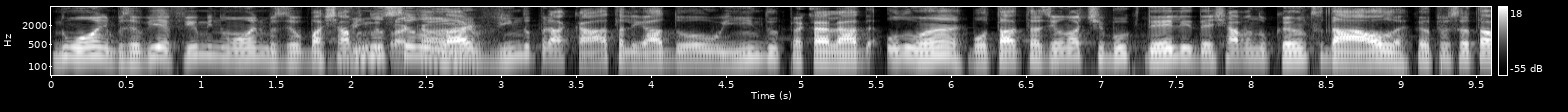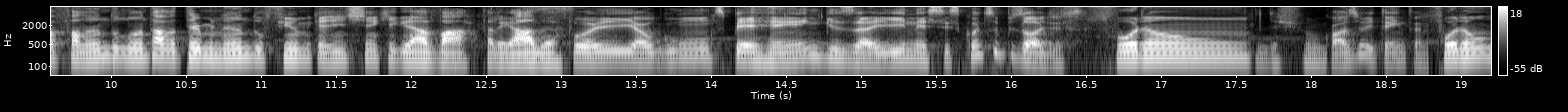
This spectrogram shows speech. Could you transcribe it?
no ônibus. Eu via filme no ônibus. Eu baixava Vindo no pra celular, né? vindo pra cá, tá ligado? Ou indo pra caralhada. O Luan botava, trazia o notebook dele e deixava no canto da aula. Quando a professora tava falando, o Luan tava terminando o filme que a gente tinha que gravar, tá ligado? Foi alguns perrengues aí nesses. Quantos episódios? Foram. Deixa eu. Quase 80, né? Foram.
